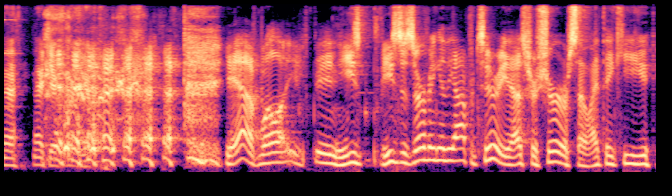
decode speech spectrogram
Yeah, thank you. yeah, well, he's he's deserving of the opportunity, that's for sure. So I think he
